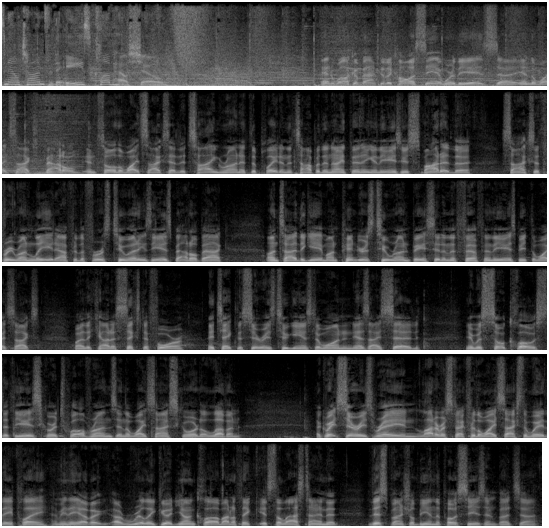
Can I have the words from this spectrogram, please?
It's now time for the A's Clubhouse Show. And welcome back to the Coliseum where the A's uh, and the White Sox battled until the White Sox had a tying run at the plate in the top of the ninth inning, and the A's who spotted the Sox a three-run lead after the first two innings. The A's battled back, untied the game on Pinder's two-run base hit in the fifth, and the A's beat the White Sox by the count of six to four. They take the series two games to one, and as I said, it was so close that the A's scored 12 runs and the White Sox scored 11 a great series, Ray, and a lot of respect for the White Sox, the way they play. I mean, they have a, a really good young club. I don't think it's the last time that this bunch will be in the postseason, but uh,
